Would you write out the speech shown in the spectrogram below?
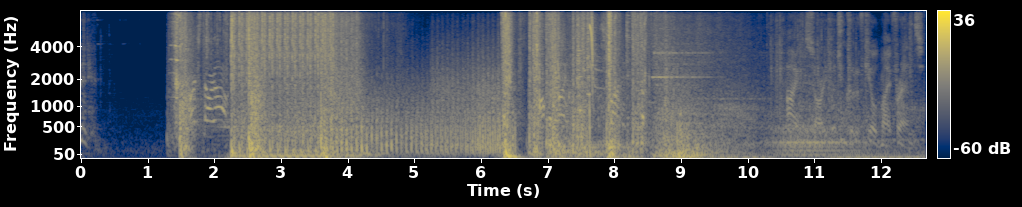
imminent. Arc out! I'm sorry, but you could have killed my friends.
